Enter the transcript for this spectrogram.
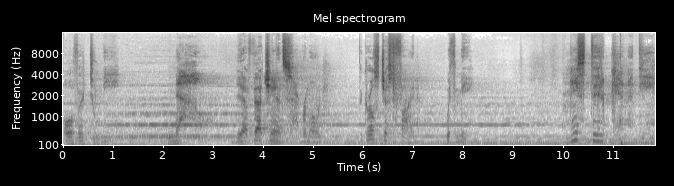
over to me. Now. Yeah, fat chance, Ramon. The girl's just fine. With me. Mr. Kennedy,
